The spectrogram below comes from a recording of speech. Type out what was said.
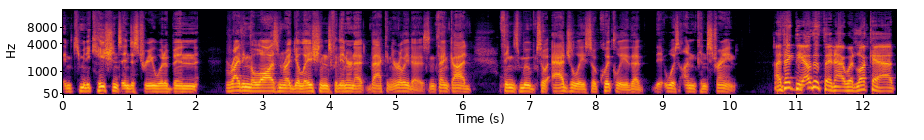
and communications industry would have been writing the laws and regulations for the internet back in the early days. And thank God things moved so agilely, so quickly that it was unconstrained. I think the other thing I would look at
